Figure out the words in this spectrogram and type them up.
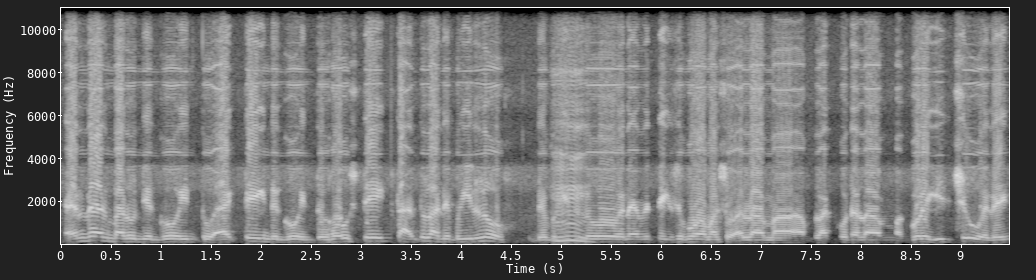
And then baru dia go into acting Dia go into hosting. Tak itulah dia pergi dulu. Dia pergi Hmm. dulu And everything. Semua Masuk dalam uh, Berlakon dalam Goreng Gincu I think.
